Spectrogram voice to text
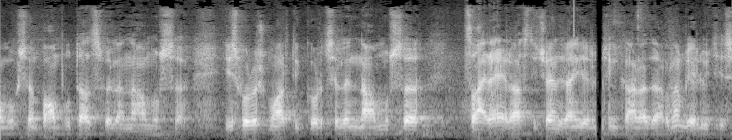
ամբողջությամբ ամպուտացվել է նամուսը, իսկ որոշ մարդիկ կորցրել են նամուսը ծայրահեղ աստիճան դրան ելույթին կանրադառնամ ելույթից։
